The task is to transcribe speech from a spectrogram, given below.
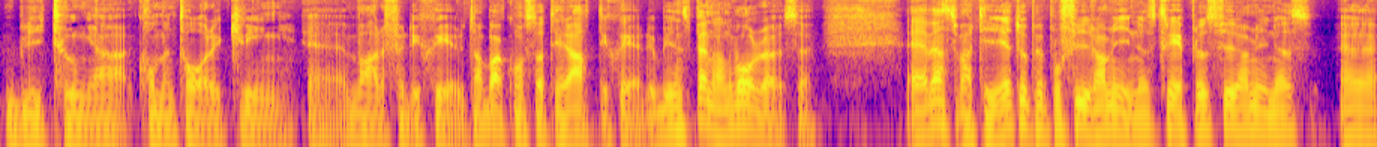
blytunga kommentarer kring eh, varför det sker, utan bara konstatera att det sker. Det blir en spännande valrörelse. Eh, Vänsterpartiet uppe på 4 minus, 3 plus 4 minus. Eh,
